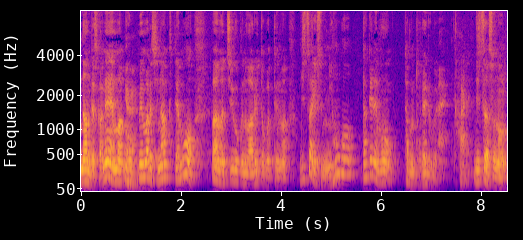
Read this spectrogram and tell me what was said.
なんですかね、まあ、コピペまでしなくても、まあ、中国の悪いとこっていうのは実は要するに日本語だけでも多分取れるぐらい、はい、実はその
